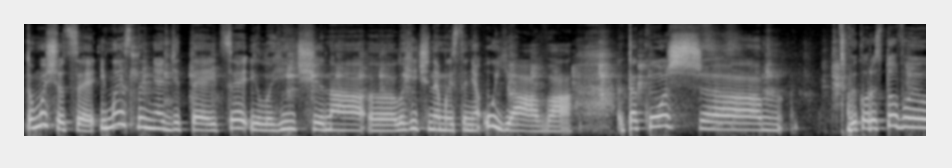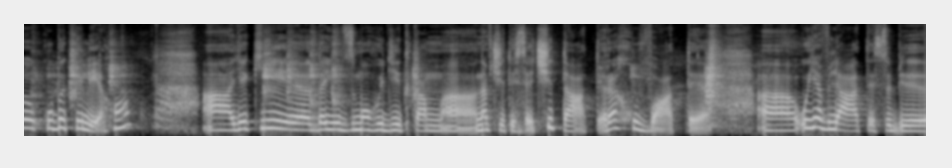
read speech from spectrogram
Тому що це і мислення дітей, це і логічна, е, логічне мислення, уява. Також е, використовую кубики Лего, які дають змогу діткам навчитися читати, рахувати, уявляти собі,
